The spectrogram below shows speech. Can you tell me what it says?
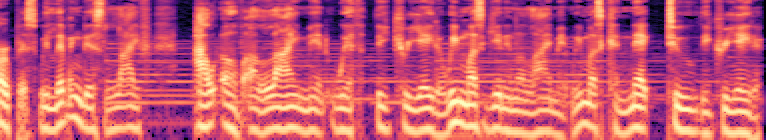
purpose. We're living this life out of alignment with the Creator. We must get in alignment. We must connect to the Creator.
